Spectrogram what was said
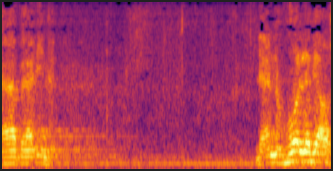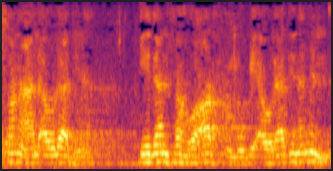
آبائنا. لأنه هو الذي أوصانا على أولادنا. إذا فهو أرحم بأولادنا منا.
